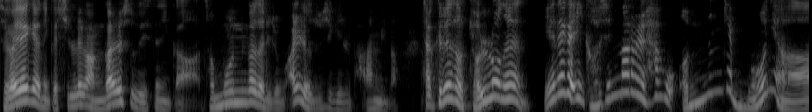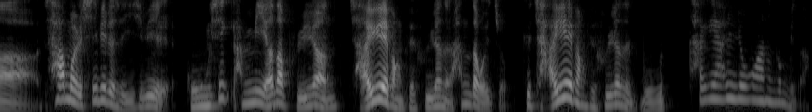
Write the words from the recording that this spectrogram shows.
제가 얘기하니까 신뢰가 안 갈 수도 있으니까 전문가들이 좀 알려주시기를 바랍니다. 자, 그래서 결론은 얘네가 이 거짓말을 하고 얻는 게 뭐냐. 3월 10일에서 20일 공식 한미연합훈련 자유의 방패 훈련을 한다고 했죠. 그 자유의 방패 훈련을 못하게 하려고 하는 겁니다.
